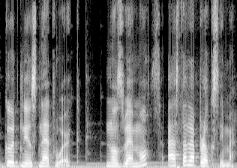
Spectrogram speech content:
Good News Network. Nos vemos hasta la próxima.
